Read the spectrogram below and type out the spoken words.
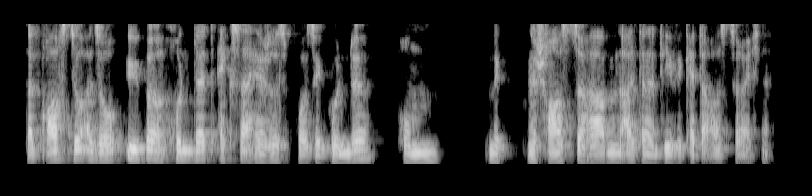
dann brauchst du also über 100 Exahashes pro Sekunde, um eine, eine Chance zu haben, eine alternative Kette auszurechnen.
